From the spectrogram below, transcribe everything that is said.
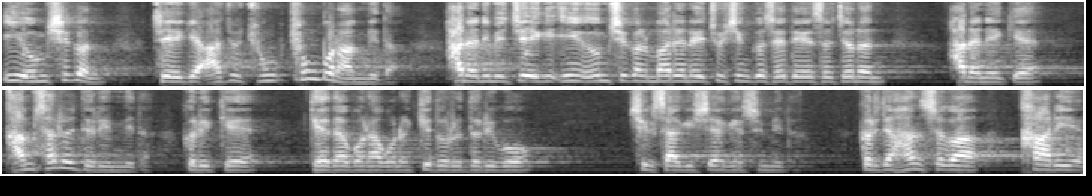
이 음식은 저에게 아주 중- 충분합니다. 하나님이 저에게 이 음식을 마련해 주신 것에 대해서 저는 하나님께 감사를 드립니다. 그렇게 대답을 하고는 기도를 드리고 식사하기 시작했습니다. 그러자 한서가 칼이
